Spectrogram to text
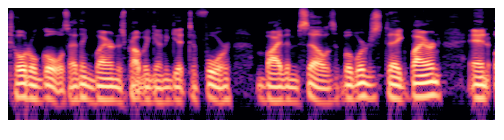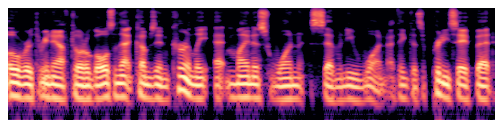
total goals. I think Bayern is probably going to get to four by themselves, but we're just take Bayern and over three and a half total goals, and that comes in currently at minus 171. I think that's a pretty safe bet.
